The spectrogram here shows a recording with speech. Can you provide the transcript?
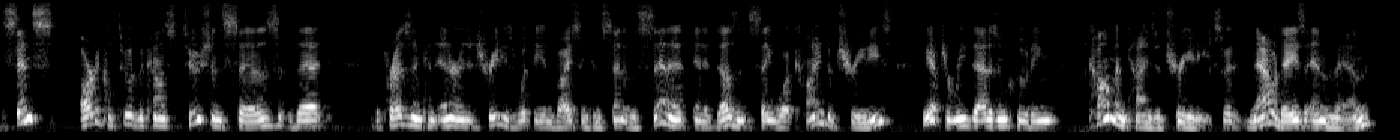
since Article 2 of the Constitution says that the president can enter into treaties with the advice and consent of the Senate, and it doesn't say what kind of treaties, we have to read that as including common kinds of treaties. So nowadays and then,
